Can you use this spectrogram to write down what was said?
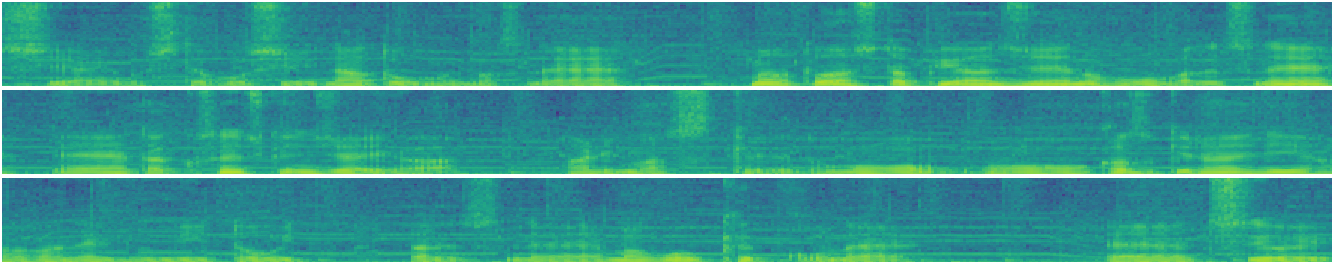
試合をしてほしいなと思いますね。まあ、あと明日ピア J の方がですね、えー、タック選手権試合がありますけれども、和樹ライディン鋼組といったですね、まあ、結構ね、えー、強い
